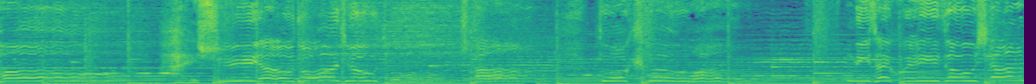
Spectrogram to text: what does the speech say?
哦，还需要多久多长多渴望，你才会走向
